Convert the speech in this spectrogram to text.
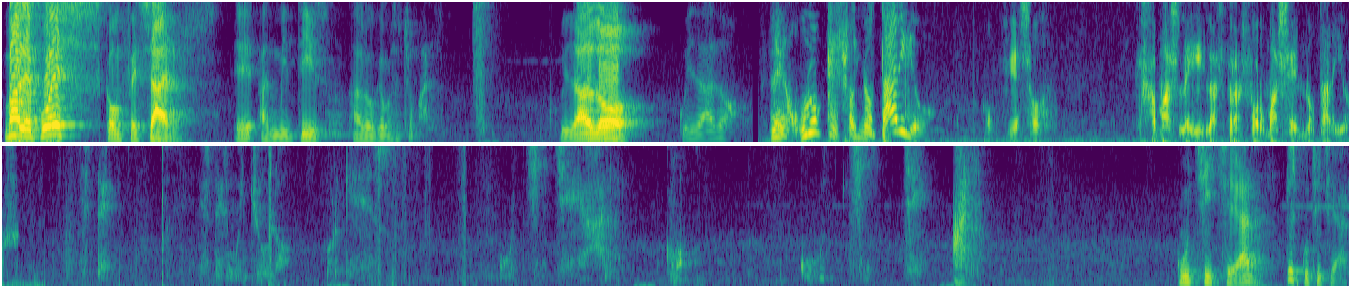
Vale, pues, confesar, ¿eh? admitir algo que hemos hecho mal. Cuidado, cuidado. Le juro que soy notario. Confieso que jamás leí las transformarse en notarios. Este, este es muy chulo, porque es cuchichear. ¿Cómo? Cuchichear. Cuchichear. ¿Qué es cuchichear?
